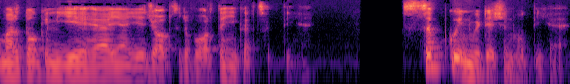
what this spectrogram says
मर्दों के लिए है या ये जॉब सिर्फ़ औरतें ही कर सकती हैं। सबको इनविटेशन होती है।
